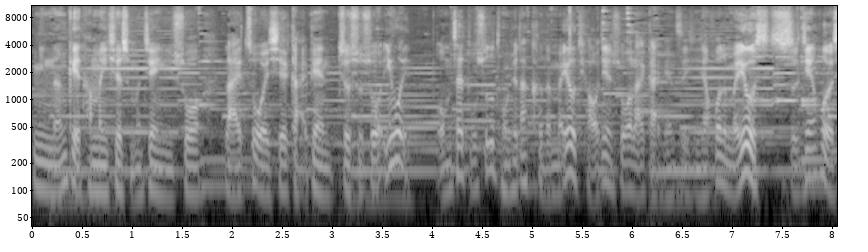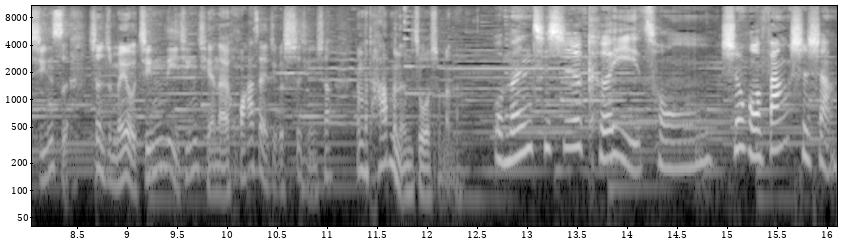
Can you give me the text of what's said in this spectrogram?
你能给他们一些什么建议，说来做一些改变？就是说，因为。我们在读书的同学，他可能没有条件说来改变自己形象，或者没有时间或者心思，甚至没有精力、金钱来花在这个事情上。那么他们能做什么呢？我们其实可以从生活方式上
